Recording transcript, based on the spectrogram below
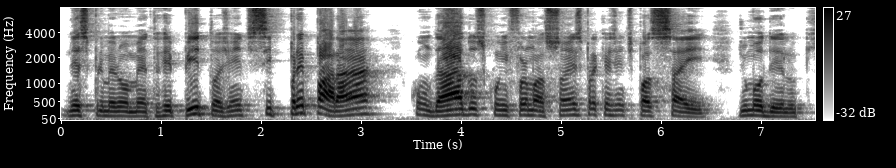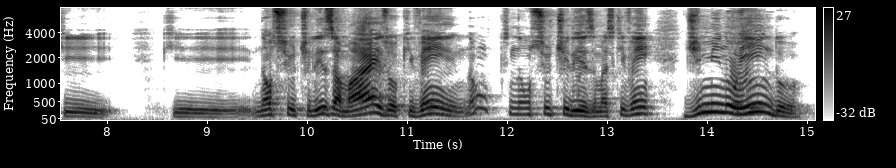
nesse primeiro momento, repito, a gente se preparar com dados, com informações para que a gente possa sair de um modelo que, que não se utiliza mais ou que vem, não que não se utiliza, mas que vem diminuindo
